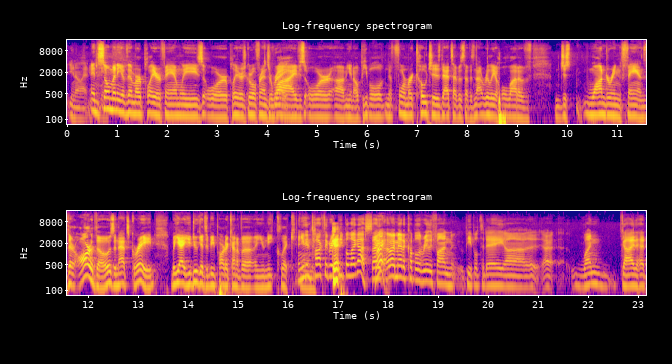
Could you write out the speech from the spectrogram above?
you know. At each And game. so many of them are player families or players' girlfriends or Right. wives or, um, you know, people, former coaches, that type of stuff. It's not really a whole lot of just wandering fans. There are those, and that's great. But yeah, you do get to be part of kind of a, a unique clique. And you can talk to great Can- people like us. I, Right. I met a couple of really fun people today. Uh, uh, one guy that had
